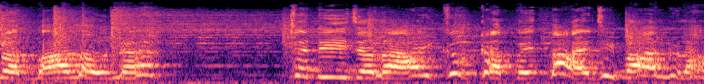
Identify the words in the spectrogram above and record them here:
กลับบ้านเรานะ จะดีจะร้ายก็กลับไปตายที่บ้านเรา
